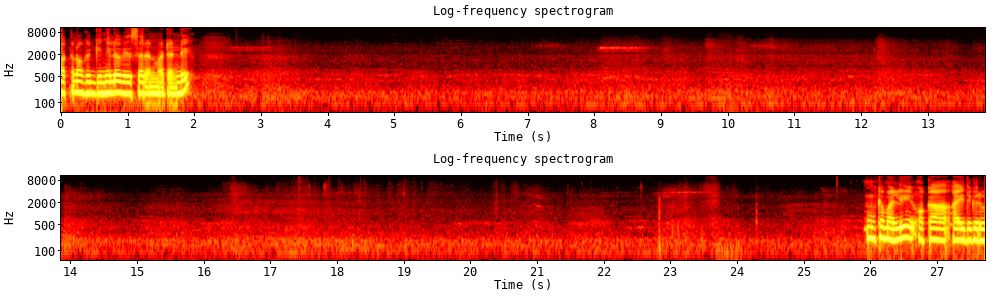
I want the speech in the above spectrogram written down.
పక్కన ఒక గిన్నెలో వేశారనమాట అండి. ఇంకా మళ్ళీ ఒక ఐదుగురు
